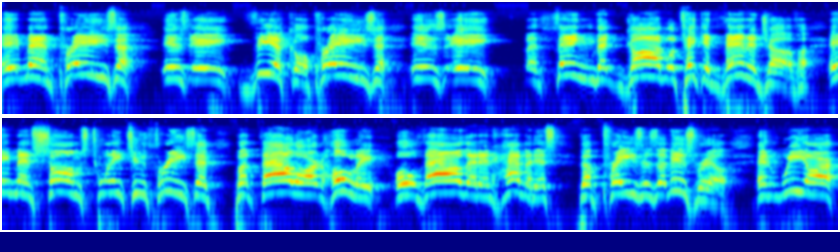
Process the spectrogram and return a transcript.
Amen. Praise is a vehicle. Praise is a a thing that God will take advantage of. Amen. Psalms 22 3 said, But thou art holy, O thou that inhabitest the praises of Israel. And we are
